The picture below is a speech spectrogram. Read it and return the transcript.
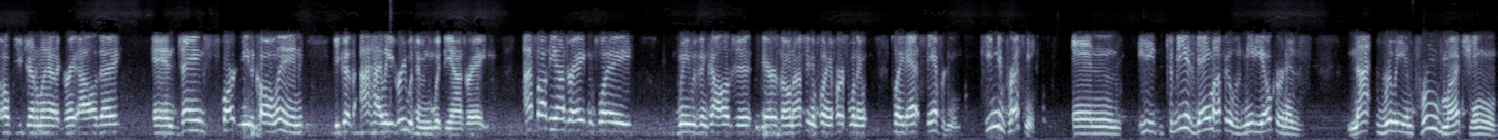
Hope you gentlemen had a great holiday. And James sparked me to call in because I highly agree with him with DeAndre Ayton. I saw DeAndre Ayton play when he was in college at Arizona. I've seen him play in person when they played at Stanford. And he didn't impress me. And he, to me, his game I feel was mediocre and has not really improved much. And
